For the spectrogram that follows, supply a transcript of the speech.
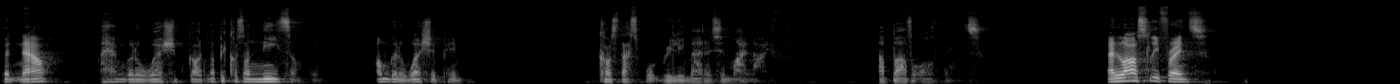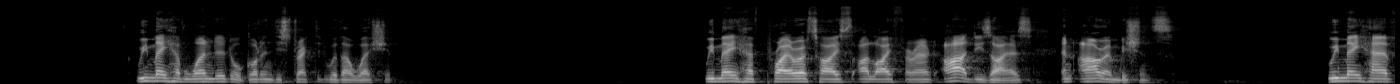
But now I am going to worship God, not because I need something. I'm going to worship Him because that's what really matters in my life above all things. And lastly, friends, we may have wondered or gotten distracted with our worship. We may have prioritized our life around our desires and our ambitions. We may have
